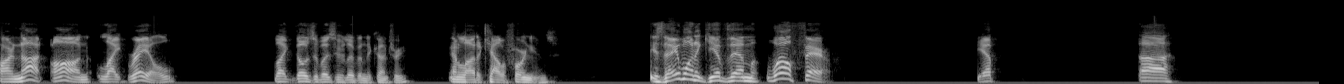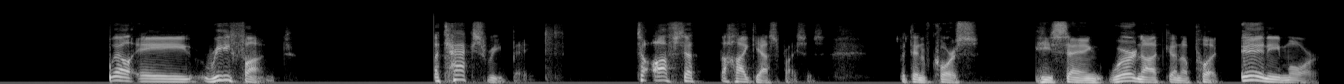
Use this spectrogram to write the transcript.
are not on light rail, like those of us who live in the country and a lot of Californians, is they want to give them welfare. Yep. Uh, well, a refund, a tax rebate to offset the high gas prices. But then, of course, he's saying we're not going to put any more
